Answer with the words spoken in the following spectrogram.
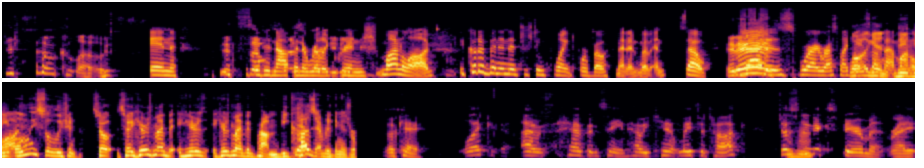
You're so close. in It's so it had not been a really cringe monologue it could have been an interesting point for both men and women so It that is. is where i rest my case Well, again, on the, that the monologue. only solution. So, so here's my bi- here's here's my big problem because everything is Okay. Like I have been saying, how he can't wait to talk. Just Mhm. an experiment, right?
